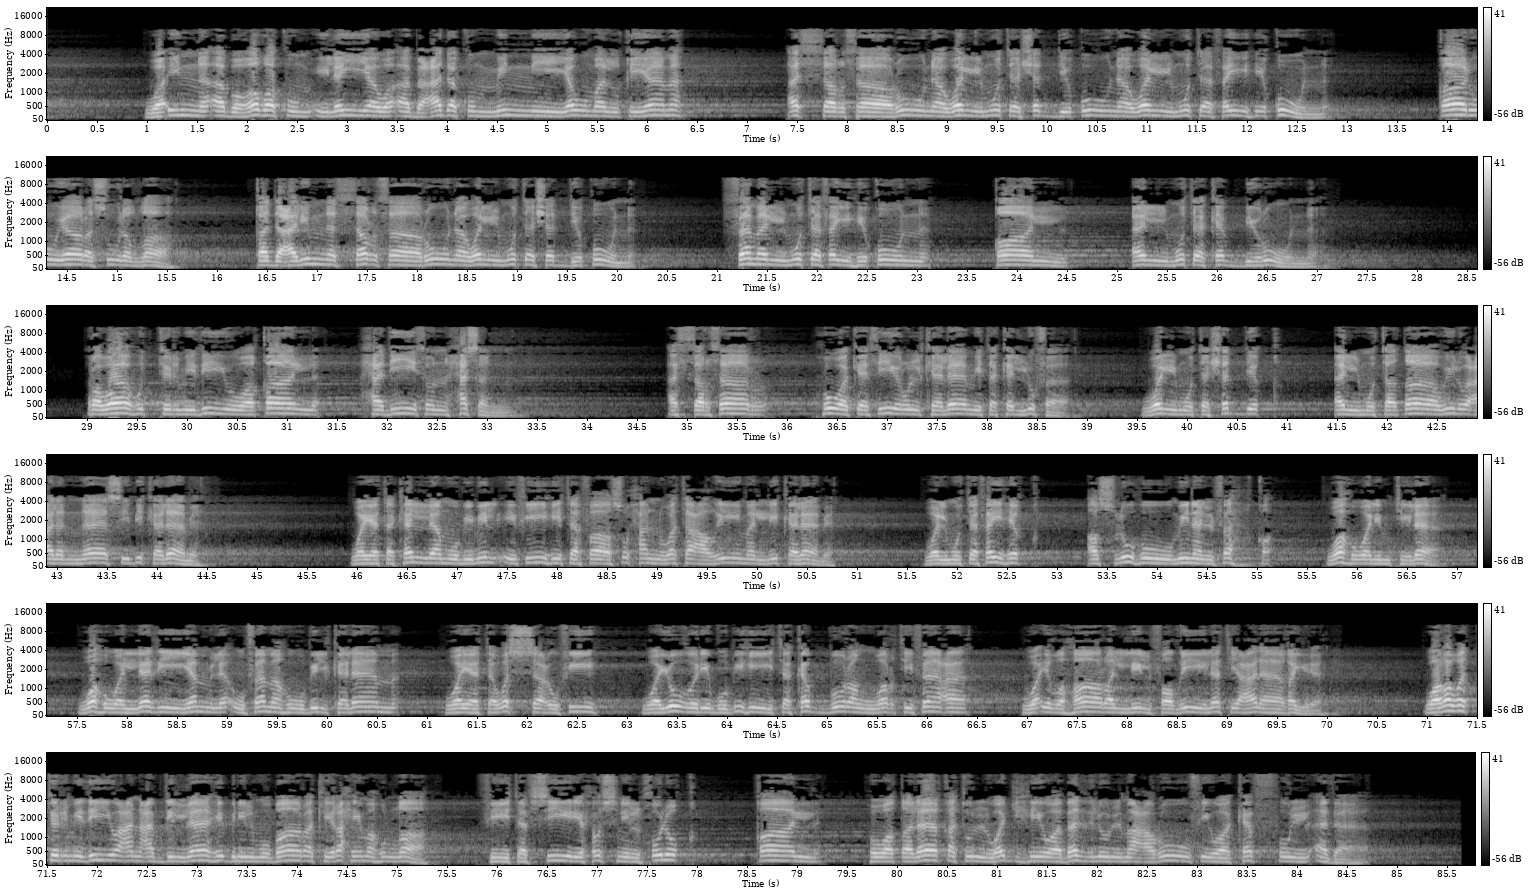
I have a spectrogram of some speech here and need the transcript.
وإن أبغضكم إلي وأبعدكم مني يوم القيامة الثرثارون والمتشدقون والمتفيهقون قالوا يا رسول الله قد علمنا الثرثارون والمتشدقون فما المتفيهقون؟ قال المتكبرون. رواه الترمذي وقال حديث حسن. الثرثار هو كثير الكلام تكلفا والمتشدق المتطاول على الناس بكلامه ويتكلم بملء فيه تفاصحا وتعظيما لكلامه. والمتفيهق أصله من الفهق وهو الامتلاء وهو الذي يملأ فمه بالكلام ويتوسع فيه ويغرب به تكبرا وارتفاعا وإظهارا للفضيلة على غيره. وروى الترمذي عن عبد الله بن المبارك رحمه الله في تفسير حسن الخلق قال هو طلاقة الوجه وبذل المعروف وكف الأذى.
